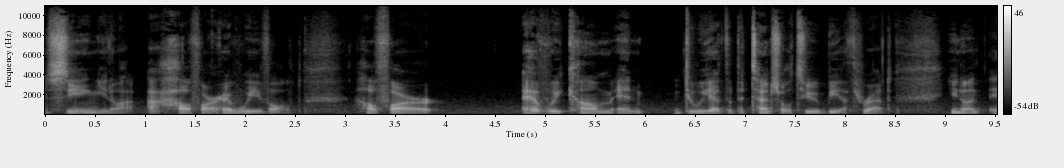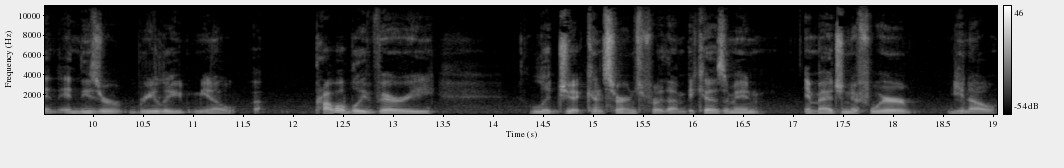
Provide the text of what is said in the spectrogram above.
seeing, you know, how far have we evolved? How far have we come and do we have the potential to be a threat? You know, and, and these are really, you know, probably very legit concerns for them because, I mean, imagine if we're, you know,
